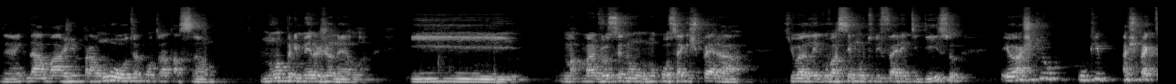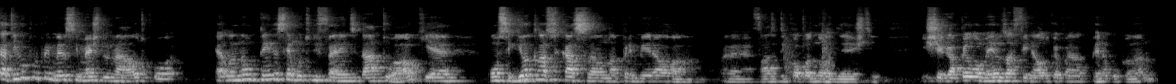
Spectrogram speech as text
né, ainda há margem para uma ou outra contratação numa primeira janela, e mas você não, não consegue esperar que o elenco vai ser muito diferente disso, eu acho que o, o que a expectativa para o primeiro semestre do Náutico ela não tende a ser muito diferente da atual, que é conseguir uma classificação na primeira é, fase de Copa do Nordeste e chegar pelo menos à final do Campeonato Pernambucano,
